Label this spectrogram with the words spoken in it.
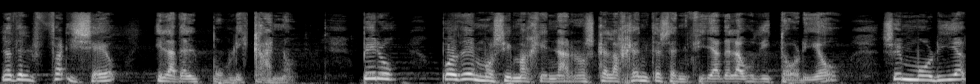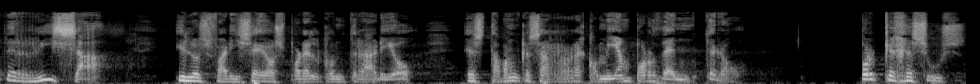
la del fariseo y la del publicano. Pero podemos imaginarnos que la gente sencilla del auditorio se moría de risa y los fariseos, por el contrario, estaban que se recomían por dentro. Porque Jesús,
